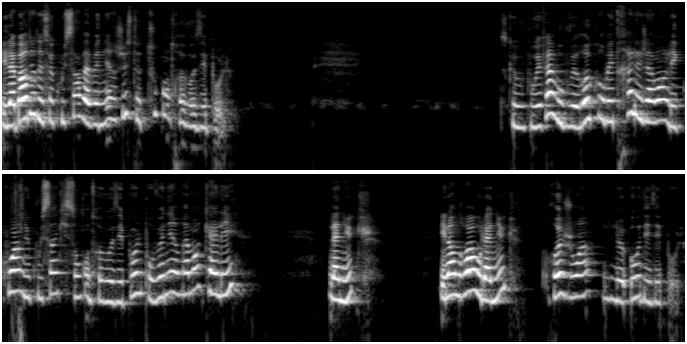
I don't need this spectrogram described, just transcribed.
Et la bordure de ce coussin va venir juste tout contre vos épaules. Ce que vous pouvez faire, vous pouvez recourber très légèrement les coins du coussin qui sont contre vos épaules pour venir vraiment caler la nuque et l'endroit où la nuque rejoint le haut des épaules.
